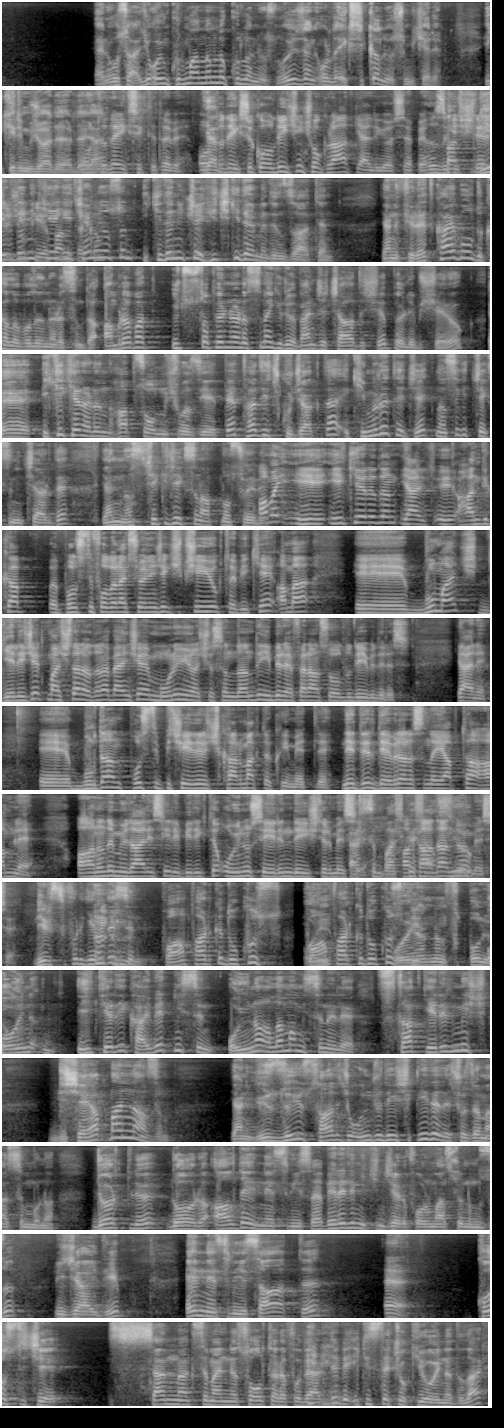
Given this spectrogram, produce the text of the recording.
Yani o sadece oyun kurma anlamında kullanıyorsun. O yüzden orada eksik kalıyorsun bir kere. İkili mücadelelerde yani. Ortada eksikti tabii. Ortada eksik olduğu için çok rahat geldi Göztepe. Hızlı Bak geçişleri de birden çok iyi ikiye yapan bir takım. geçemiyorsun. ikiden üçe hiç gidemedin zaten. Yani Fred kayboldu kalabalığın arasında. Amrabat 3 stoperin arasına giriyor. Bence çağ dışı böyle bir şey yok. Ee, iki kenarın hapsolmuş vaziyette. Tadiç kucakta. E, kim üretecek? Nasıl gideceksin içeride? Yani nasıl çekeceksin atmosferi? Ama e, ilk yarıdan yani e, handikap e, pozitif olarak söylenecek hiçbir şey yok tabii ki ama e, bu maç gelecek maçlar adına bence Mourinho açısından da iyi bir referans oldu diyebiliriz. Yani e, buradan pozitif bir şeyleri çıkarmak da kıymetli. Nedir? Devre arasında yaptığı hamle. Anında müdahalesiyle birlikte oyunun seyrini değiştirmesi. Ersin başka hatadan şansı yok. dönmesi. 1-0 geridesin. Puan farkı 9. Puan Oyun- farkı 9. oynanan futbol yok. Oyna, ilk yarıyı kaybetmişsin. Oyunu alamamışsın hele. Stat gerilmiş. Bir şey yapman lazım. Yani yüzde yüz sadece oyuncu değişikliğiyle de çözemezsin bunu. Dörtlü doğru aldı En Nesri ise verelim ikinci yarı formasyonumuzu rica edeyim. En Nesri'yi sağa attı. Evet. Kostic'i Sen Maximen'le sol tarafı verdi ve ikisi de çok iyi oynadılar.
